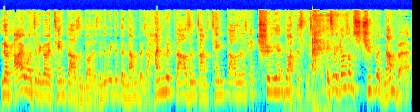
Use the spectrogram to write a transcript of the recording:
Look, I wanted to go at ten thousand dollars, and then we did the numbers: a hundred thousand times ten thousand. That's like a trillion dollars. It's become some stupid number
